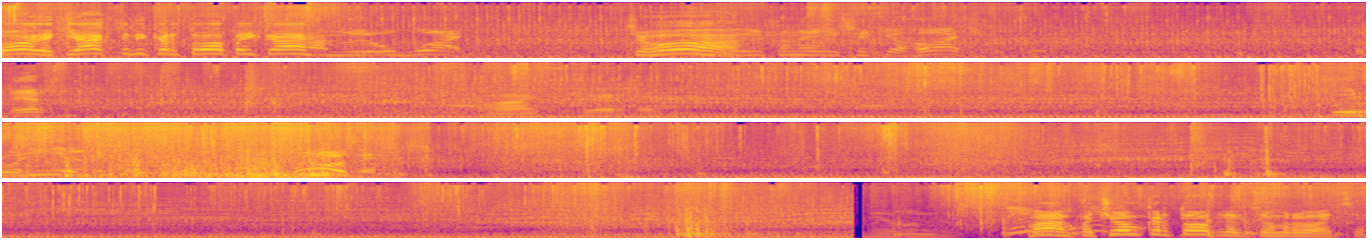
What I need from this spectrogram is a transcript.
Вовик, як тобі картопелька? А, ну його бать. Чого? І що неї ще тягач. Подержу. Давай, держим. Пироги, а не. Бузи! Мам, по чому картопля в цьому році?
